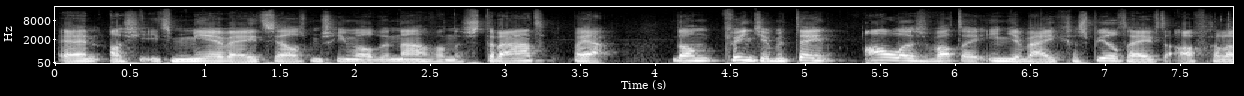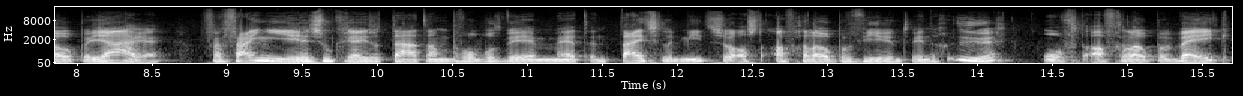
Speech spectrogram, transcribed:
En als je iets meer weet, zelfs misschien wel de naam van de straat. Maar ja, dan vind je meteen alles wat er in je wijk gespeeld heeft de afgelopen jaren. verfijn je je zoekresultaat dan bijvoorbeeld weer met een tijdslimiet, zoals de afgelopen 24 uur of de afgelopen week,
